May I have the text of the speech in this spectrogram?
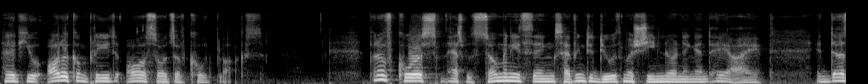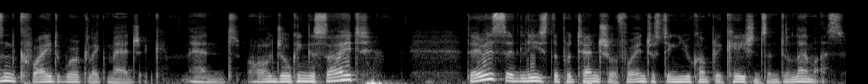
help you autocomplete all sorts of code blocks. But of course, as with so many things having to do with machine learning and AI, it doesn't quite work like magic, and all joking aside, there is at least the potential for interesting new complications and dilemmas,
